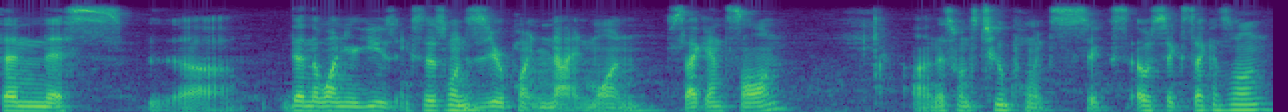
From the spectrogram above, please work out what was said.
than this, uh, than the one you're using. So this one's 0.91 seconds long. Uh, this one's 2.606 seconds long.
